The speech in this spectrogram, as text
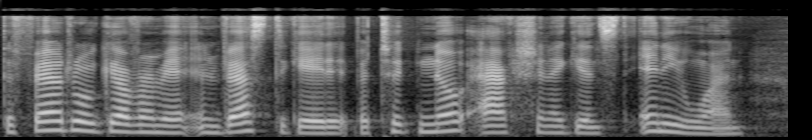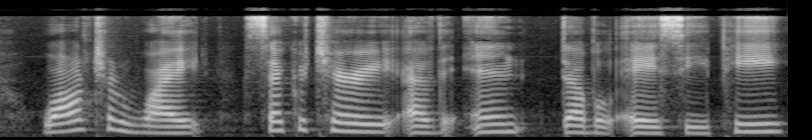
The federal government investigated but took no action against anyone. Walter White, secretary of the NAACP,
